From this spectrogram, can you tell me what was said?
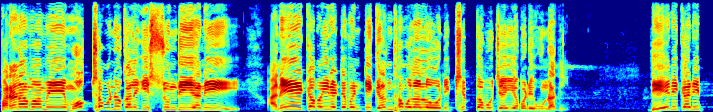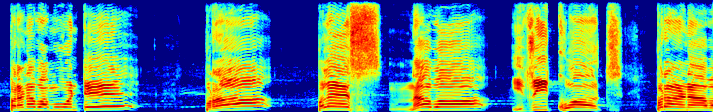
ప్రణవమే మోక్షమును కలిగిస్తుంది అని అనేకమైనటువంటి గ్రంథములలో నిక్షిప్తము చేయబడి ఉన్నది. దేనికని ప్రణవము అంటే ప్ర ప్లస్ నవ ఇజ్ ఈక్వల్స్ ప్రణవ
